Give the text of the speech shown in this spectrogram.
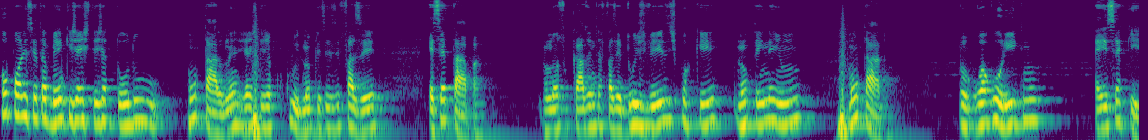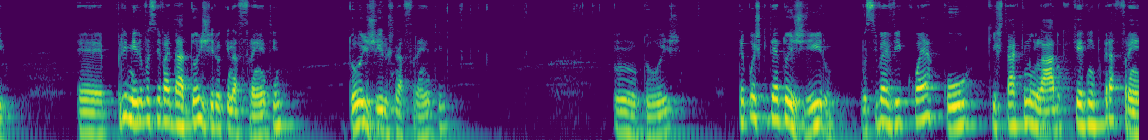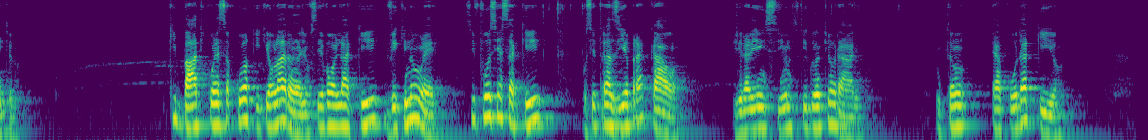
Ou pode ser também que já esteja todo montado, né? Já esteja concluído, não precisa fazer essa etapa. No nosso caso, a gente vai fazer duas vezes porque não tem nenhum montado. O algoritmo é esse aqui. É, primeiro você vai dar dois giros aqui na frente, dois giros na frente, um, dois. Depois que der dois giros, você vai ver qual é a cor que está aqui no lado que quer vir aqui para frente, ó. que bate com essa cor aqui, que é o laranja. Você vai olhar aqui, ver que não é. Se fosse essa aqui, você trazia para cá, ó. Giraria em cima no sentido anti-horário. Então, é a cor daqui, ó.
